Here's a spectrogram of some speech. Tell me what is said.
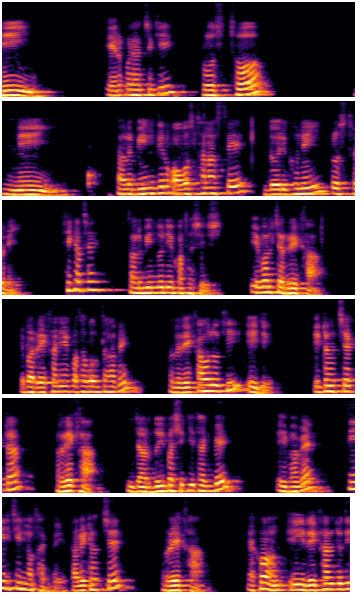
নেই, এরপরে হচ্ছে কি প্রস্থ নেই, তাহলে বিন্দুর অবস্থান আছে, দৈর্ঘ্য নেই, প্রস্থ নেই, ঠিক আছে? তাহলে বিন্দু নিয়ে কথা শেষ, এবার হচ্ছে রেখা, এবার রেখা নিয়ে কথা বলতে হবে, তাহলে রেখা হলো কি, এই যে, এটা হচ্ছে একটা রেখা, যার দুই পাশে কি থাকবে, এইভাবে তীর চিহ্ন থাকবে, তাহলে এটা হচ্ছে রেখা। এখন এই রেখার যদি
